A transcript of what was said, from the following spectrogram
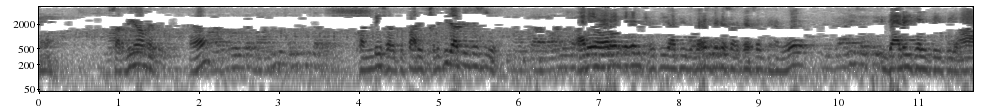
सर्दियों में ठंडी सड़क पारी छिड़की जाती थी इसलिए। अरे और जगह छिड़की जाती थी, बहुत जगह सड़कें चलते हैं वो। गाड़ी चलती थी हाँ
